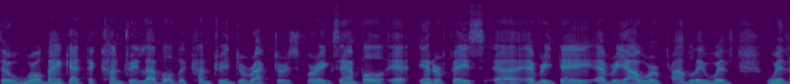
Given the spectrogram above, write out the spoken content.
the World Bank at the country level. The country directors, for example, interface uh, every day, every hour, probably with with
